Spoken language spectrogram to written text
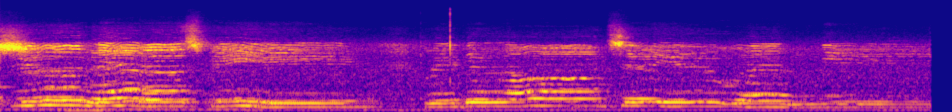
shoes.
